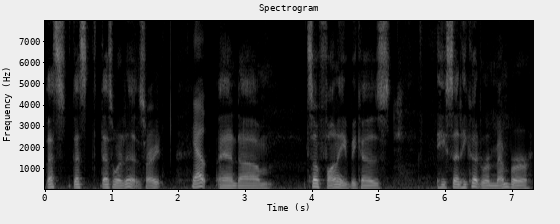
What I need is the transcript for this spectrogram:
"That's that's that's what it is, right?" Yep. And um, so funny because he said he couldn't remember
